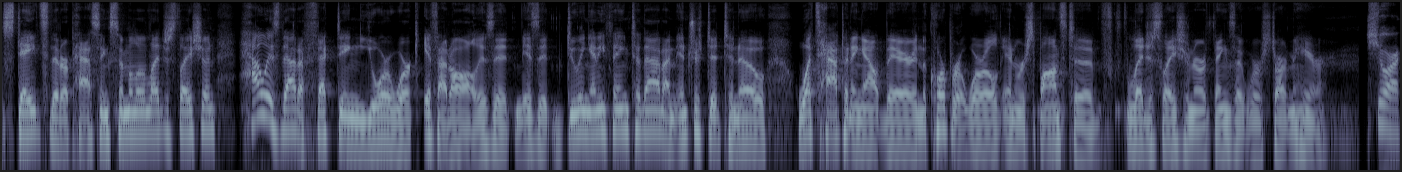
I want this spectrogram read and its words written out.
states that are passing similar legislation. How is that affecting your work, if at all? Is it is it doing anything to that? I'm interested to know what's happening out there in the corporate world in response to legislation or things that we're starting to hear. Sure.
